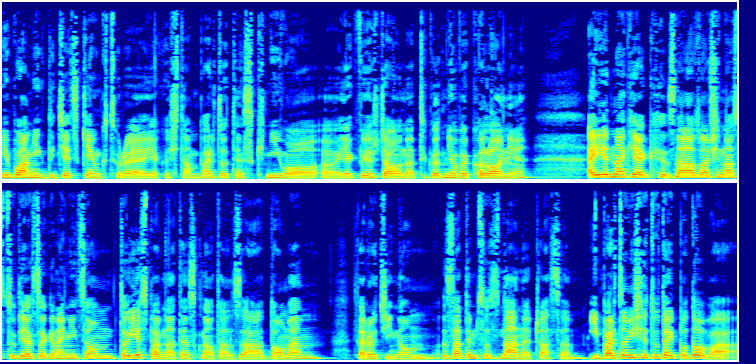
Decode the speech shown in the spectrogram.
nie byłam nigdy dzieckiem, które jakoś tam bardzo tęskniło, e, jak wyjeżdżało na tygodniowe kolonie. A jednak jak znalazłam się na studiach za granicą, to jest pewna tęsknota za domem, za rodziną, za tym, co znane czasem. I bardzo mi się tutaj podoba,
